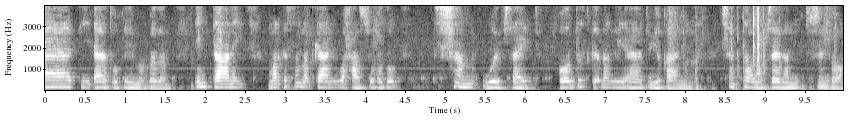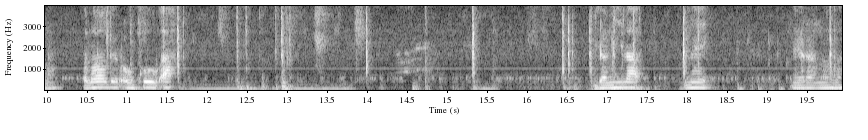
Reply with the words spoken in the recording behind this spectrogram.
aad iyo aad u qiimo badan. Intaani marka sanadkaani waxaa socdo shan website oo dadka dhan ay aada u yaqaanin shantan website aan tusin doonaa. Blogger oo kow ah. Jamila ne neeranooda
